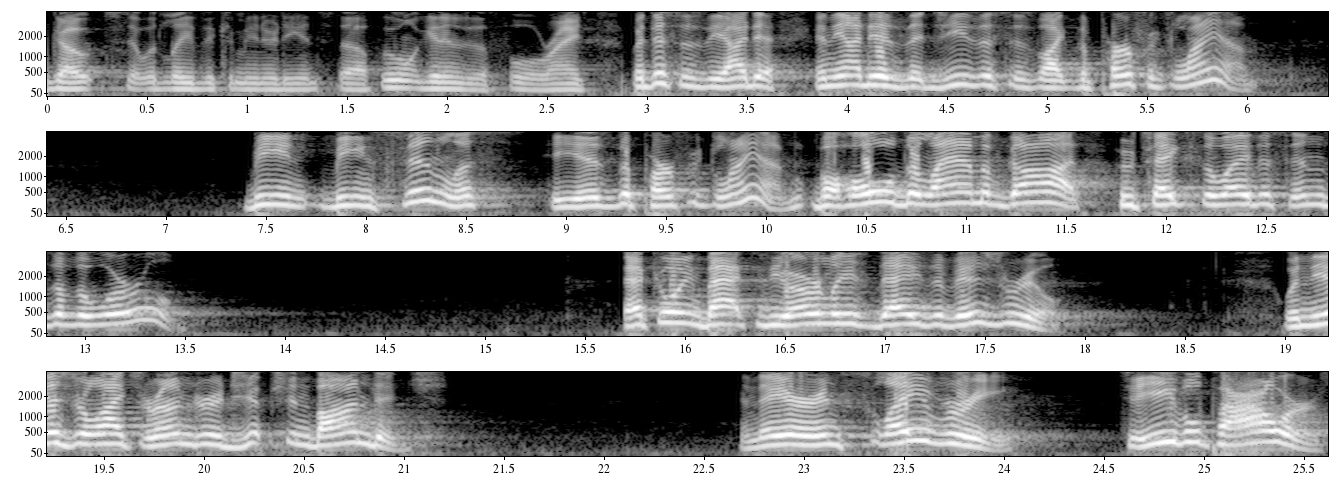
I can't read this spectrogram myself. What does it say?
goats that would leave the community and stuff. We won't get into the full range. But this is the idea. And the idea is that Jesus is like the perfect lamb. Being, being sinless, he is the perfect lamb. Behold the Lamb of God who takes away the sins of the world. Echoing back to the earliest days of Israel, when the Israelites are under Egyptian bondage and they are in slavery to evil powers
